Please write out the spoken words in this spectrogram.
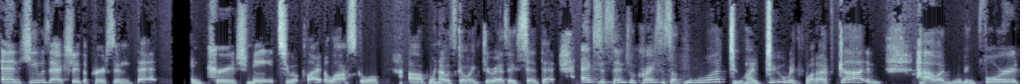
and he was actually the person that encouraged me to apply to law school uh, when I was going through, as I said, that existential crisis of what do I do with what I've got and how I'm moving forward.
